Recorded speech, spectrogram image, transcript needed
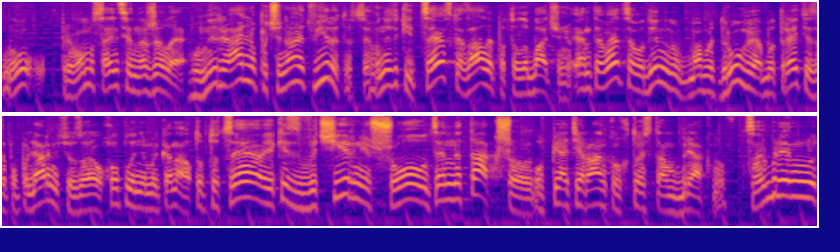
ну в прямому сенсі на желе. Вони реально починають вірити в це. Вони такі, це сказали по телебаченню. НТВ це один, ну мабуть, другий або третій за популярністю за охопленнями канал. Тобто, це якесь вечірнє шоу. Це не так, що о п'ятій ранку хтось там брякнув. Це блін в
